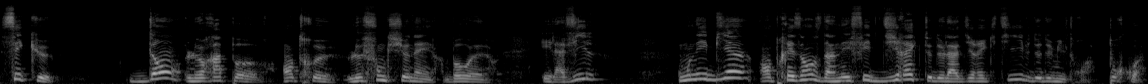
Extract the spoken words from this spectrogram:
c'est que dans le rapport entre le fonctionnaire Bauer et la ville, on est bien en présence d'un effet direct de la directive de 2003. Pourquoi?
